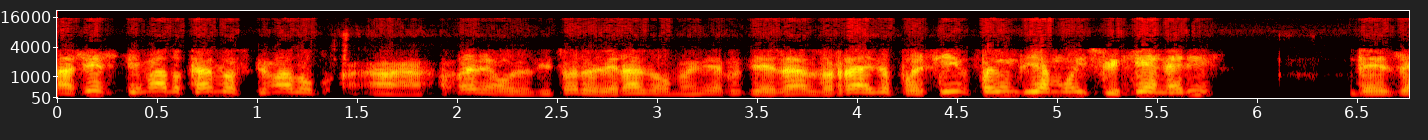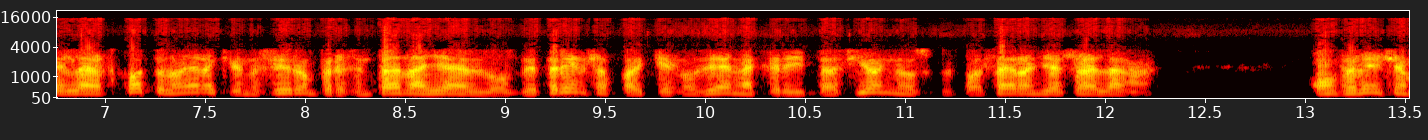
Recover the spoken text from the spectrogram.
Así es, estimado Carlos, estimado uh, auditorio de Heraldo de Heraldo Radio. Pues sí, fue un día muy sui generis. Desde las cuatro de la mañana que nos hicieron presentar allá los de prensa para que nos dieran la acreditación, nos pasaron ya a la conferencia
